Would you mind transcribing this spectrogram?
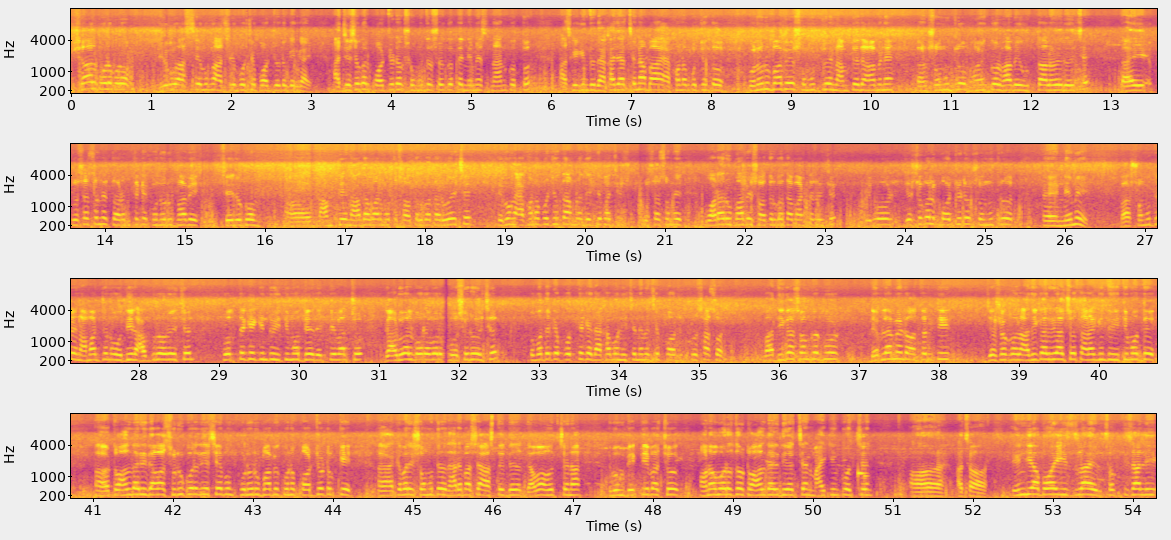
বিশাল বড় বড় ঢেউ আসছে এবং আছড়ে পড়ছে পর্যটকের গায়ে। আর যে সকল পর্যটক সমুদ্র সৈকতে নেমে স্নান করতো, আজকে কিন্তু দেখা যাচ্ছে না বা এখনও পর্যন্ত কোনোরূপভাবে সমুদ্রে নামতে দেওয়া হবে না, কারণ সমুদ্র ভয়ঙ্করভাবে উত্তাল হয়ে রয়েছে। তাই প্রশাসনের তরফ থেকে কোনোরূপভাবে সেই রকম নামতে না দেওয়ার মতো সতর্কতা রয়েছে এবং এখনও পর্যন্ত আমরা দেখতে পাচ্ছি প্রশাসনের কড়ারূপভাবে সতর্কতা বার্তা রয়েছে এবং যে সকল পর্যটক সমুদ্র নেমে বা সমুদ্রে নামার জন্য অধীর আগ্রহ রয়েছেন, প্রত্যেকে কিন্তু ইতিমধ্যে দেখতে পাচ্ছ গাড়োয়াল বরাবর বসে রয়েছে তোমাদেরকে প্রত্যেকে দেখাবো নিচে নেমেছে প্রশাসন বা দীঘা শঙ্করপুর ডেভেলপমেন্ট অথরিটির যে সকল আধিকারিকরা আছে তারা কিন্তু ইতিমধ্যে টহলদারি দেওয়া শুরু করে দিয়েছে এবং কোনোরূপভাবে কোনো পর্যটককে একেবারে সমুদ্রের ধারে পাশে আসতে দেওয়া হচ্ছে না এবং দেখতেই পাচ্ছ অনবরত টহলদারি দিয়েছেন মাইকিং করছেন। আচ্ছা ইন্ডিয়া বয় ইজ লাইভ শক্তিশালী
